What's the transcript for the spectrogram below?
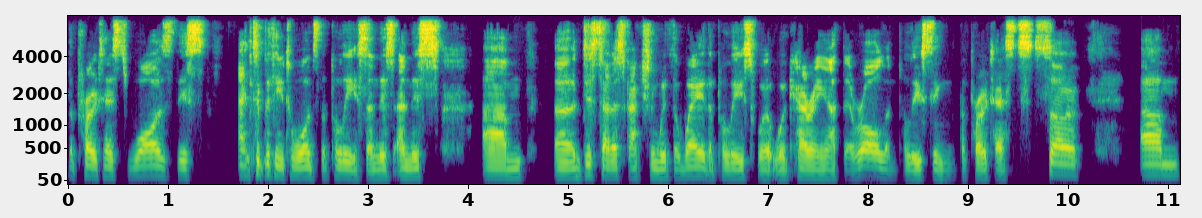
the protests was this antipathy towards the police and this and this um, uh, dissatisfaction with the way the police were, were carrying out their role and policing the protests. So um,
